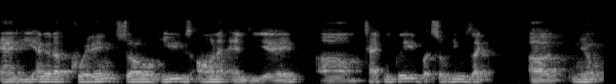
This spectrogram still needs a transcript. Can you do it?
and he ended up quitting. So he's on an NDA um, technically, but so he was like, uh, you know,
